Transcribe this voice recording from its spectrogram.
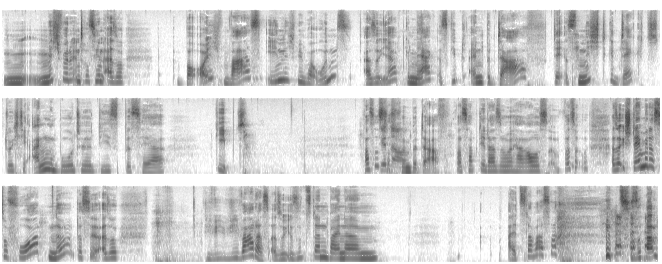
mich würde interessieren, also bei euch war es ähnlich wie bei uns. Also ihr habt gemerkt, es gibt einen Bedarf, der ist nicht gedeckt durch die Angebote, die es bisher gibt. Was ist genau. das für ein Bedarf? Was habt ihr da so heraus? Was, also ich stelle mir das so vor, ne, dass ihr, also, wie, wie, wie war das? Also ihr sitzt dann bei einem Alsterwasser zusammen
